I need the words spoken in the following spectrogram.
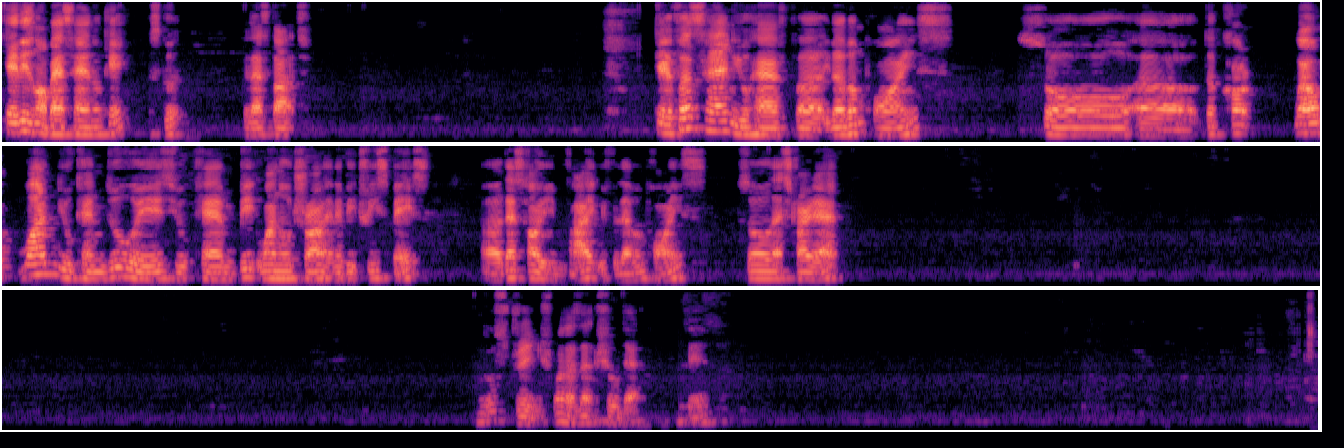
Okay, this is not best hand, okay? It's good. Okay, let's start. Okay, first hand you have uh, 11 points. So uh, the court, well, one you can do is you can beat one ultra and then beat three space. Uh, that's how you invite with 11 points. So let's try that. So strange. Why does that show that? Okay.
